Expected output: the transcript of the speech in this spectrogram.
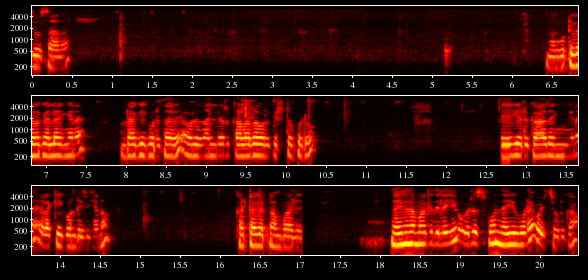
ജ്യൂസാണ്. കുട്ടികൾക്കെല്ലാം ഇങ്ങനെ ഉണ്ടാക്കി കൊടുത്താൽ അവർ നല്ലൊരു കളർ അവർക്ക് ഇഷ്ടപ്പെടും. നെയ്യ് എടുക്കാതെ ഇങ്ങനെ ഇളക്കിക്കൊണ്ടിരിക്കണം. കട്ട കെട്ടാൻ പാടില്ല. അതിന് നമ്മൾക്ക് ഇതിലേക്ക് ഒരു സ്പൂൺ നെയ്യ് കൂടെ ഒഴിച്ചു കൊടുക്കാം.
